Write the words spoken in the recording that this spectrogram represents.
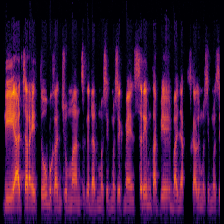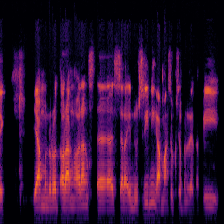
di acara itu. Bukan cuma sekedar musik-musik mainstream tapi banyak sekali musik-musik yang menurut orang-orang uh, secara industri ini nggak masuk sebenarnya. Tapi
